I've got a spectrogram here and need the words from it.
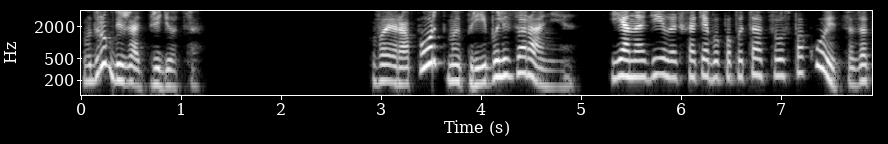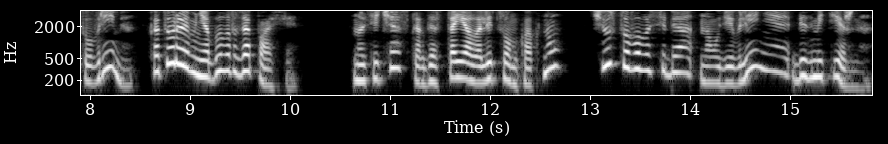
Вдруг бежать придется. В аэропорт мы прибыли заранее. Я надеялась хотя бы попытаться успокоиться за то время, которое у меня было в запасе. Но сейчас, когда стояла лицом к окну, чувствовала себя, на удивление, безмятежно.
